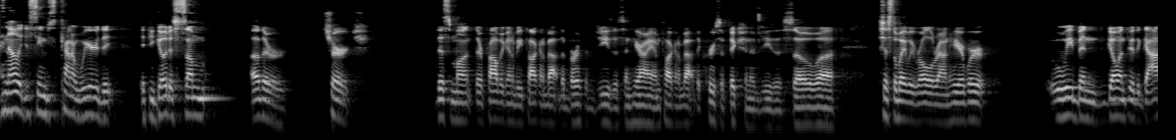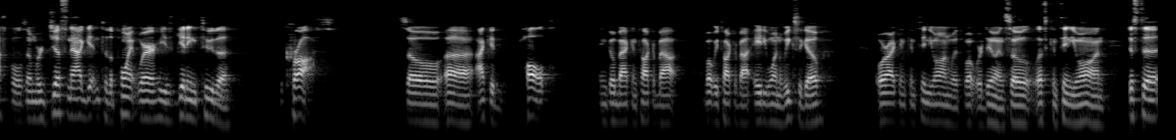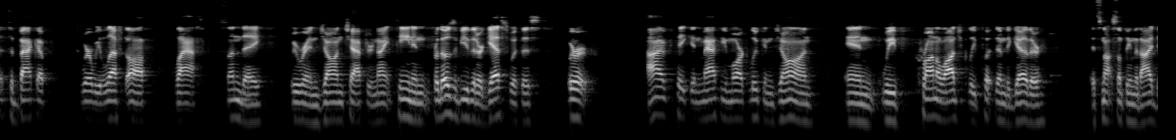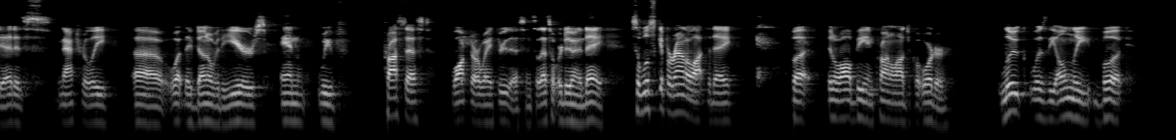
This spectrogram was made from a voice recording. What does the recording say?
I know it just seems kind of weird that if you go to some other church this month, they're probably going to be talking about the birth of Jesus, and here I am talking about the crucifixion of Jesus. So uh, it's just the way we roll around here. We're we've been going through the Gospels, and we're just now getting to the point where he's getting to the, the cross. So uh, I could halt and go back and talk about what we talked about 81 weeks ago, or I can continue on with what we're doing. So let's continue on. Just to, to back up where we left off last Sunday, we were in John chapter 19. And for those of you that are guests with us, we're, I've taken Matthew, Mark, Luke, and John, and we've chronologically put them together. It's not something that I did. It's naturally uh, what they've done over the years, and we've processed, walked our way through this, and so that's what we're doing today. So we'll skip around a lot today, but it'll all be in chronological order. Luke was the only book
